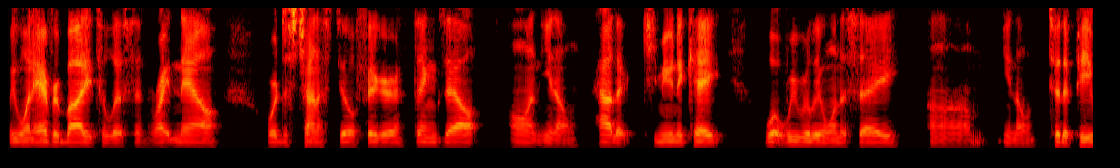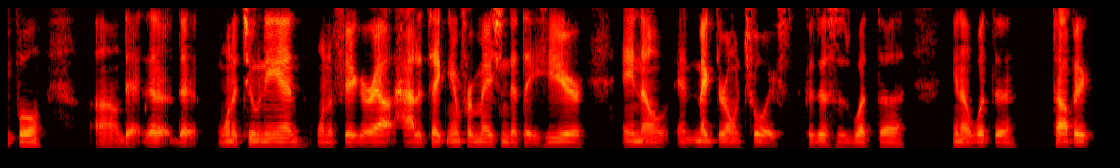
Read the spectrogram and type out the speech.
we want everybody to listen. Right now, we're just trying to still figure things out on you know how to communicate what we really want to say, um, you know, to the people um, that that that want to tune in, want to figure out how to take information that they hear, you know, and make their own choice. Because this is what the, you know, what the topic,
